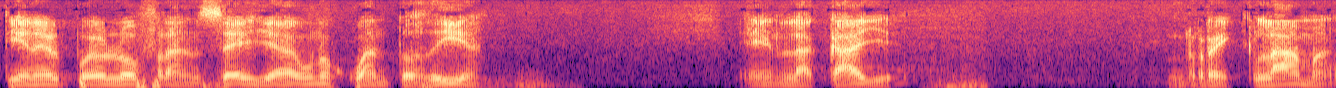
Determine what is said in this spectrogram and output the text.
Tiene el pueblo francés ya unos cuantos días en la calle, reclaman.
